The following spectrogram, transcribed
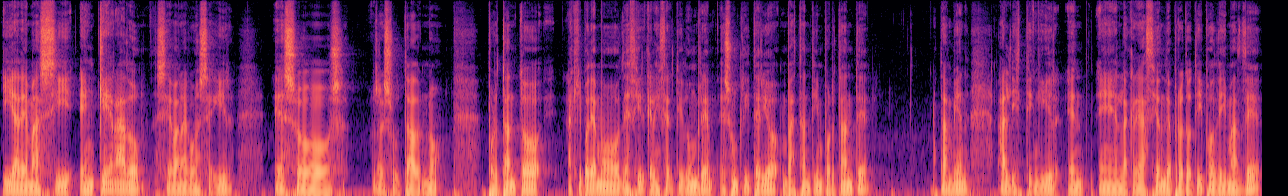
y además si en qué grado se van a conseguir esos resultados, ¿no? Por tanto, aquí podríamos decir que la incertidumbre es un criterio bastante importante también al distinguir en, la creación de prototipos de I+D,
